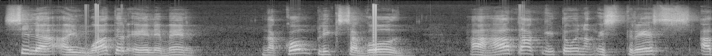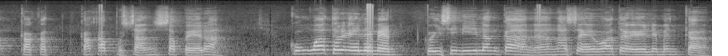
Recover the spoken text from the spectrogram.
sila ay water element na complex sa gold. Hahatak ito ng stress at kakapusan sa pera. Kung water element, kung isinilang ka na nasa water element ka,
